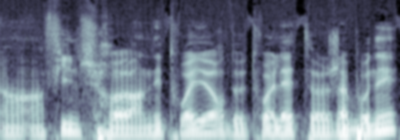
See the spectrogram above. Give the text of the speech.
un, un film sur un nettoyeur de toilettes euh, japonais.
